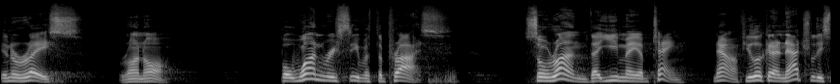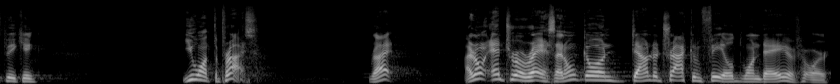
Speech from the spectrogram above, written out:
in a race run all, but one receiveth the prize. So run that ye may obtain. Now, if you look at it naturally speaking, you want the prize, right? I don't enter a race. I don't go down to track and field one day or, or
